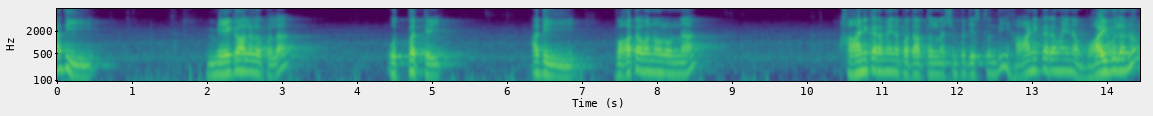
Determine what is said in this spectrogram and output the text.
అది మేఘాల లోపల ఉత్పత్తి అయి అది వాతావరణంలో ఉన్న హానికరమైన పదార్థాలను నశింపజేస్తుంది. హానికరమైన వాయువులను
